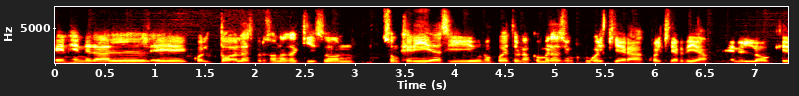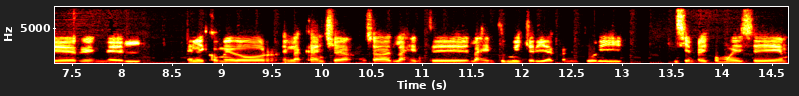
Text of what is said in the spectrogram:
en general eh, cual- todas las personas aquí son, son queridas y uno puede tener una conversación con cualquiera cualquier día, en el locker, en el, en el comedor, en la cancha. O sea, la gente, la gente es muy querida en el tour y, y siempre hay como ese,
